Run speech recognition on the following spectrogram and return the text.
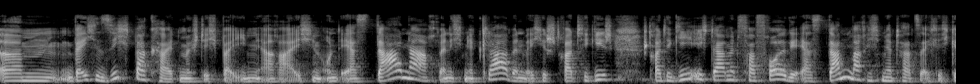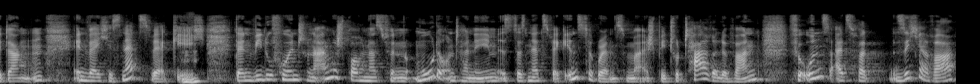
ähm, welche Sichtbarkeit möchte ich bei ihnen erreichen? Und erst danach, wenn ich mir klar bin, welche Strategie, Strategie ich damit verfolge, erst dann mache ich mir tatsächlich Gedanken, in welches Netzwerk Netzwerk gehe ich? Mhm. Denn wie du vorhin schon angesprochen hast, für ein Modeunternehmen ist das Netzwerk Instagram zum Beispiel total relevant. Für uns als Versicherer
